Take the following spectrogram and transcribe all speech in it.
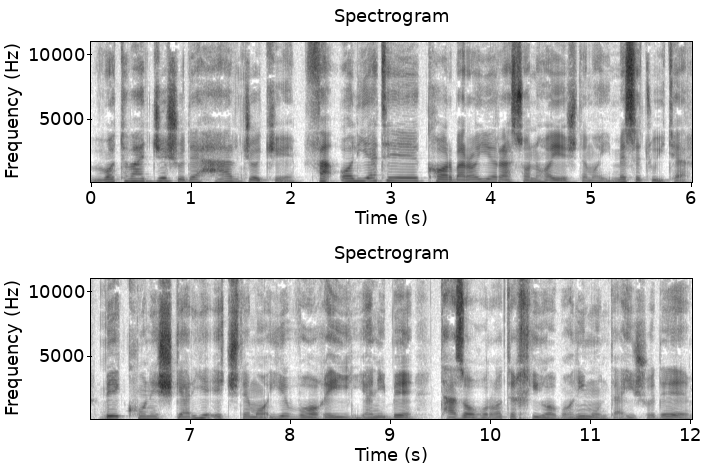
متوجه شده هر جا که فعالیت کاربرای رسانه های اجتماعی مثل توییتر به کنشگری اجتماعی واقعی یعنی به تظاهرات خیابانی منتهی شده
